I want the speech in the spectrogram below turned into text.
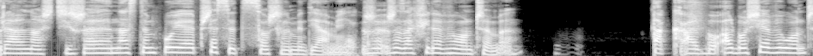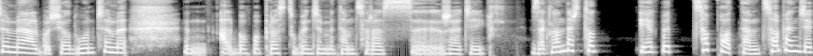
realności, że następuje przesyt social mediami, okay. że, że za chwilę wyłączymy. Tak, albo, albo się wyłączymy, albo się odłączymy, albo po prostu będziemy tam coraz e, rzadziej zaglądać, to jakby co potem? Co będzie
